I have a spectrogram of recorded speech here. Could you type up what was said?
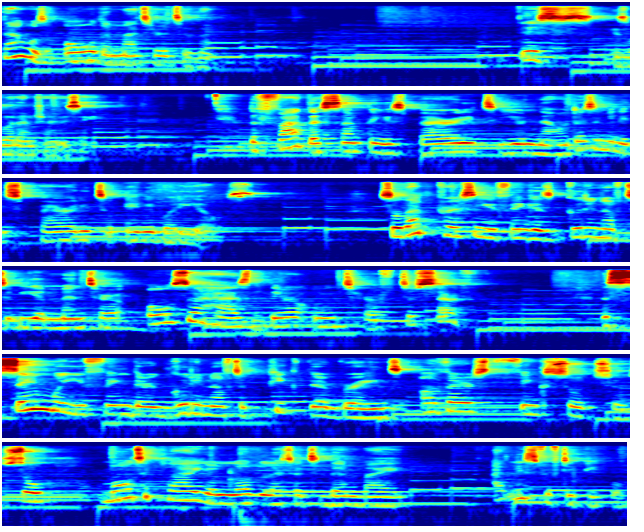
That was all that mattered to them. This is what I'm trying to say. The fact that something is priority to you now doesn't mean it's priority to anybody else. So that person you think is good enough to be a mentor also has their own turf to surf. The same way you think they're good enough to pick their brains, others think so too. So multiply your love letter to them by at least 50 people.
